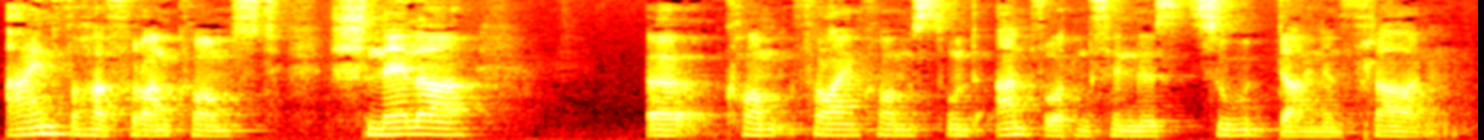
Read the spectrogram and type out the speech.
einfacher vorankommst, schneller äh, komm, vorankommst und Antworten findest zu deinen Fragen.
